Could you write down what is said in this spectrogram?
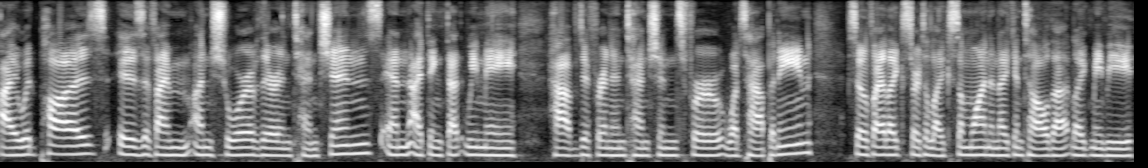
I would pause is if I'm unsure of their intentions. And I think that we may have different intentions for what's happening. So if I like start to like someone and I can tell that like maybe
